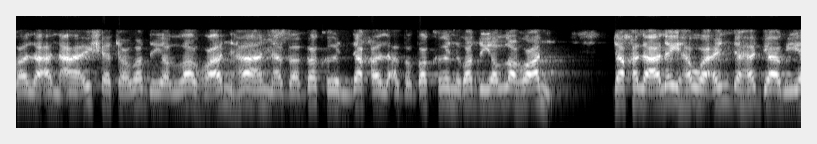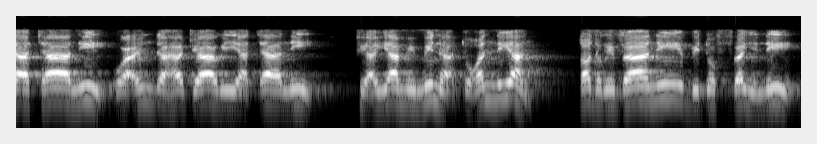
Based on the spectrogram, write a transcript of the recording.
قال عن عائشة رضي الله عنها أن أبا بكر دخل أبا بكر رضي الله عنه دخل عليها وعندها جاريتان وعندها جاريتان في أيام منى تغنيان تضربان بدفين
